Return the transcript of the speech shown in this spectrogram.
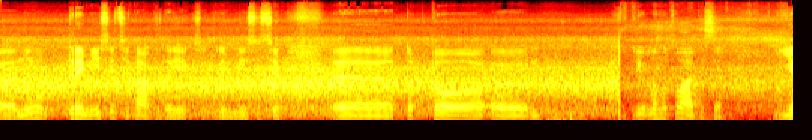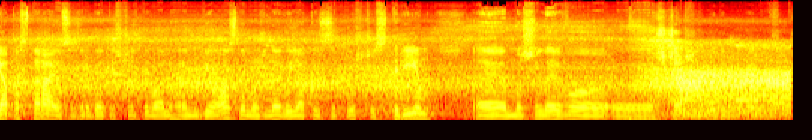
Е, Ну, три місяці, так, здається, три місяці. Е, Тобто е, потрібно готуватися. Я постараюся зробити щось доволі грандіозне, можливо, якось запущу стрім, е, можливо, е, ще щось буду робити.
